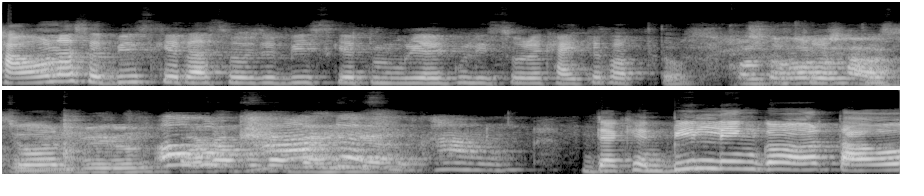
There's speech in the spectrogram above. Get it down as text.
খাওয়ান আছে বিস্কিট আছে ওই যে বিস্কিট মুড়ি এগুলি চোরে খাইতে পারতো। কত বড় সাহস চোর দেখেন বিল্ডিং ঘর তাও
